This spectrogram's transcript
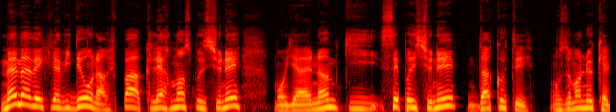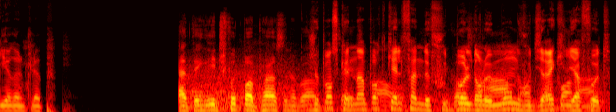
Même avec la vidéo, on n'arrive pas à clairement se positionner. Bon, il y a un homme qui s'est positionné d'à côté. On se demande lequel, Jürgen Klopp. Je pense que n'importe quel fan de football dans le monde vous dirait qu'il y a faute.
